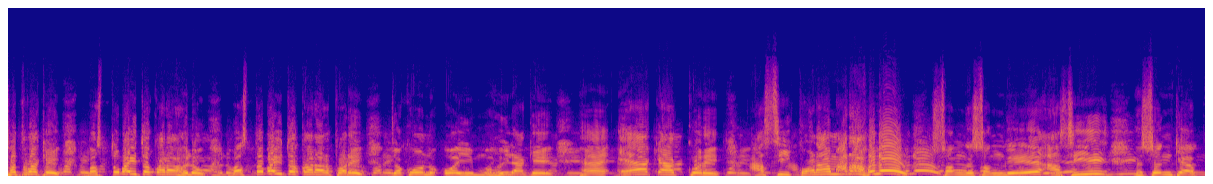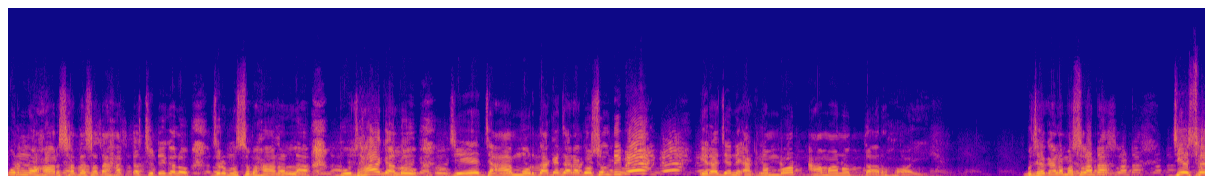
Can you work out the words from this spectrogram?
ফতোয়াকে বাস্তবায়িত করা হলো। বাস্তবায়িত করার পরে যখন ওই মহিলাকে হ্যাঁ এক এক করে আশি কড়া মারা হলো, সঙ্গে সঙ্গে আশি সংখ্যা পূর্ণ হওয়ার সাথে সাথে হাতটা ছুটে গেল। জরুম সুবহান আল্লাহ বোঝা গেল যে যা মুর্দাকে যারা গোসল দিবে? এরা যেন এক নম্বর আমানতদার হয়। বুঝে গেল মশলাটা? যে সে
